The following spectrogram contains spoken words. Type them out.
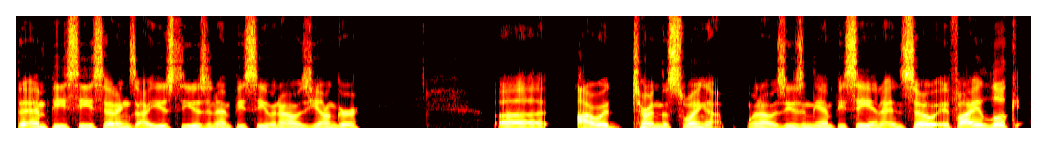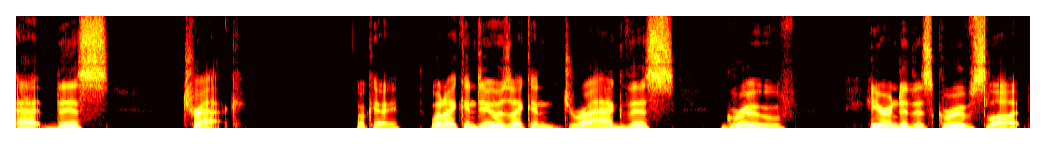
the MPC settings. I used to use an MPC when I was younger. Uh, I would turn the swing up when I was using the MPC. And, and so if I look at this track, okay, what I can do is I can drag this groove here into this groove slot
